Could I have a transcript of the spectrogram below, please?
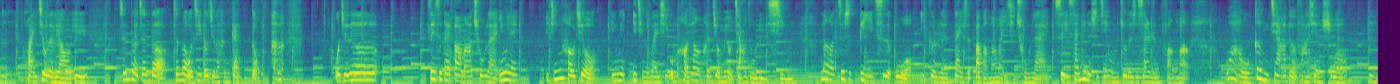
嗯怀旧的疗愈。真的，真的，真的，我自己都觉得很感动。我觉得这次带爸妈出来，因为已经好久，因为疫情的关系，我们好像很久没有家族旅行。那这是第一次我一个人带着爸爸妈妈一起出来，所以三天的时间我们住的是三人房嘛。哇，我更加的发现说，嗯，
